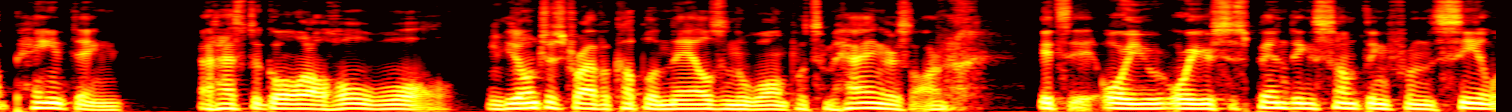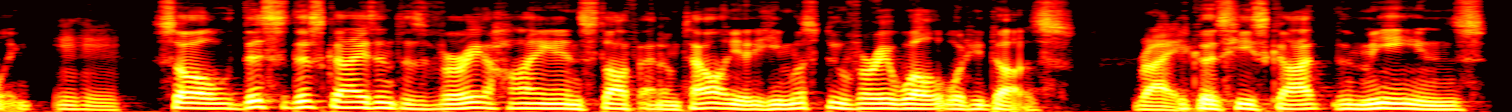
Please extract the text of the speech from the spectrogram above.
a painting that has to go on a whole wall, you don't just drive a couple of nails in the wall and put some hangers on. It's or you or you're suspending something from the ceiling. Mm-hmm. So this this guy's into this very high end stuff, and I'm telling you, he must do very well at what he does Right. because he's got the means.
